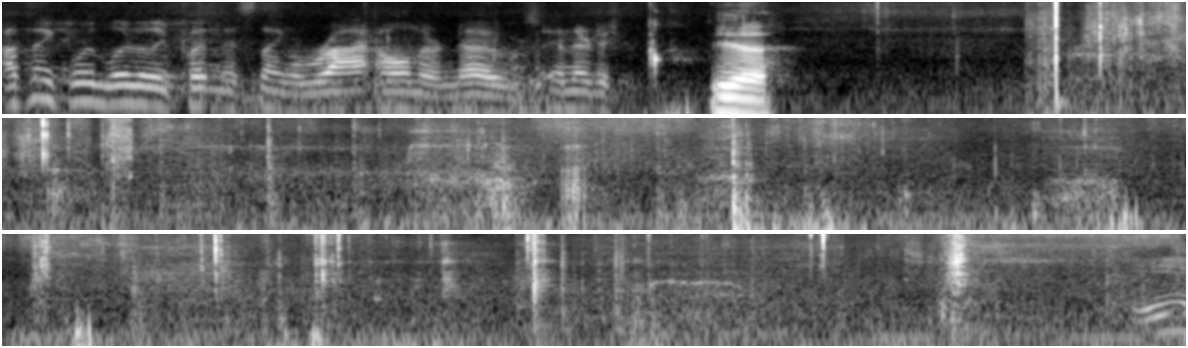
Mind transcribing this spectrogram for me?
I think we're literally putting this thing right on their nose, and they're just Yeah. yeah,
